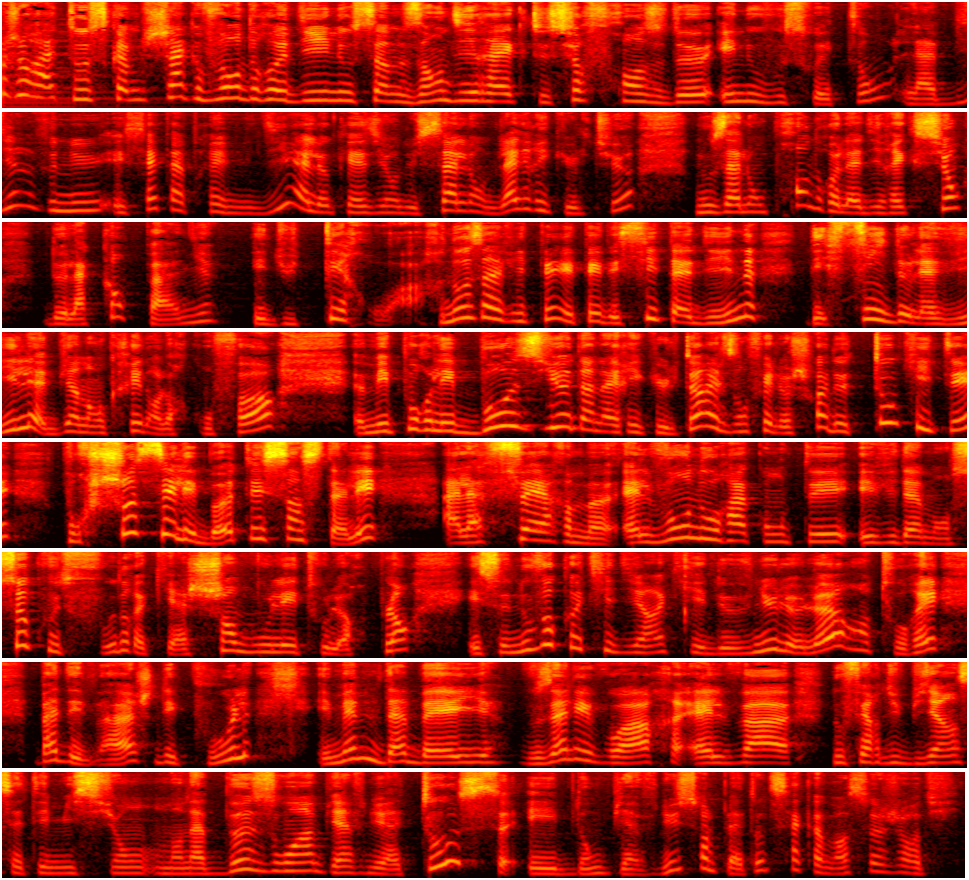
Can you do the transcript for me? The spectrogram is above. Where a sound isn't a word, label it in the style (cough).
Bonjour à tous, comme chaque vendredi, nous sommes en direct sur France 2 et nous vous souhaitons la bienvenue. Et cet après-midi, à l'occasion du Salon de l'Agriculture, nous allons prendre la direction de la campagne et du terroir. Nos invités étaient des citadines, des filles de la ville, bien ancrées dans leur confort. Mais pour les beaux yeux d'un agriculteur, elles ont fait le choix de tout quitter pour chausser les bottes et s'installer à la ferme. Elles vont nous raconter évidemment ce coup de foudre qui a chamboulé tous leurs plans et ce nouveau quotidien qui est devenu le leur entouré bah, des vaches, des poules et même d'abeilles. Vous allez voir, elle va nous faire du bien cette émission. On en a besoin. Bienvenue à tous et donc bienvenue sur le plateau de Ça commence aujourd'hui.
